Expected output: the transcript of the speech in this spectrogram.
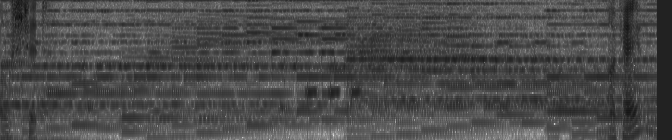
Oh shit. Okay.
